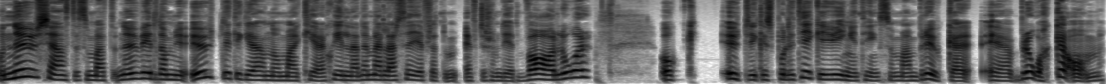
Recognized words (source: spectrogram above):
Och nu känns det som att nu vill de ju ut lite grann och markera skillnaden mellan sig efter att de, eftersom det är ett valår. Och utrikespolitik är ju ingenting som man brukar eh, bråka om,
